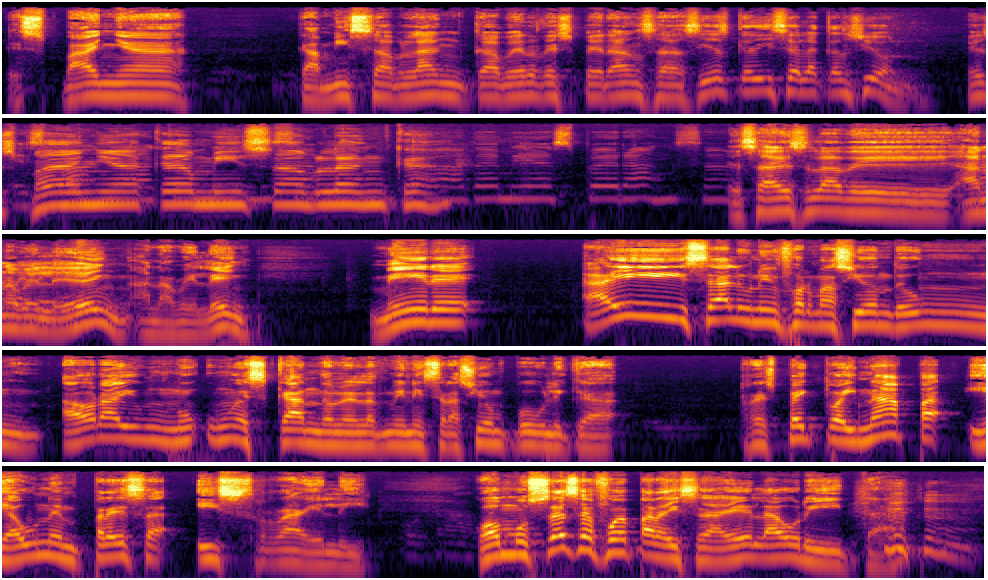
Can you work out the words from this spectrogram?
España Camisa blanca, verde esperanza, así es que dice la canción. España, camisa blanca. de mi esperanza. Esa es la de Ana Belén, Ana Belén. Mire, ahí sale una información de un... Ahora hay un, un escándalo en la administración pública respecto a INAPA y a una empresa israelí. Como usted se fue para Israel ahorita,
